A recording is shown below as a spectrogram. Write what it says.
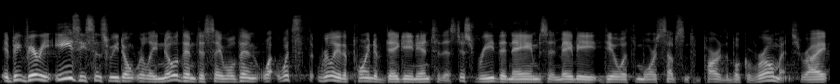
it'd be very easy, since we don't really know them, to say, well, then what, what's the, really the point of digging into this? Just read the names and maybe deal with the more substantive part of the book of Romans, right?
